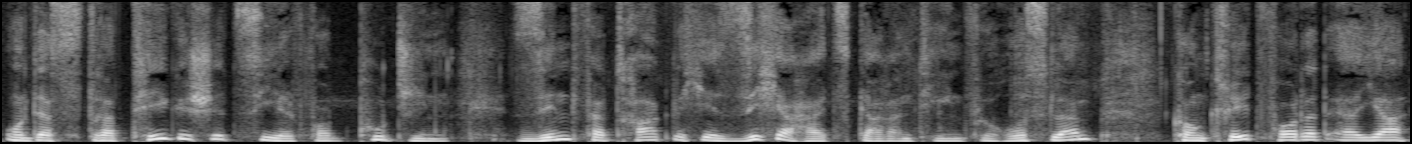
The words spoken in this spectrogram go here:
Und das strategische Ziel von Putin sind vertragliche Sicherheitsgarantien für Russland. Konkret fordert er ja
